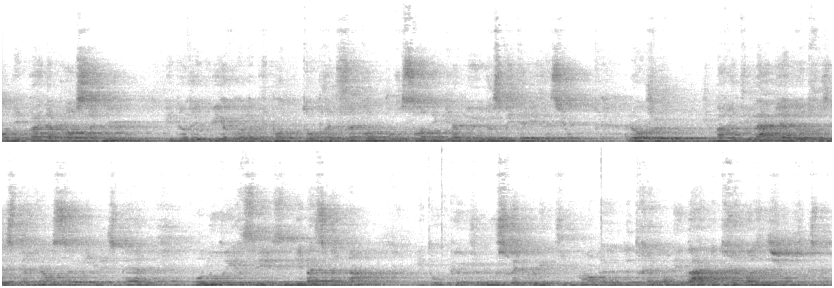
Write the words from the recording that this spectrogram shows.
en EHPAD à plan SAMU et de réduire euh, la plupart du temps près de 50% des cas d'hospitalisation. Alors je, je m'arrêter là. A d'autres expériences, je l'espère, pour nourrir ces, débats ce matin. Et donc, euh, je nous souhaite collectivement de, très bons débats, de très bons échanges d'expériences.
